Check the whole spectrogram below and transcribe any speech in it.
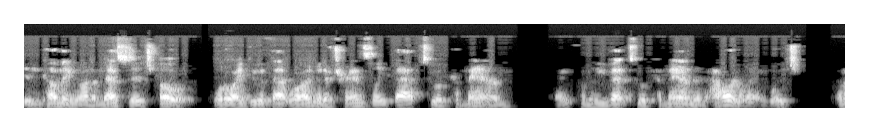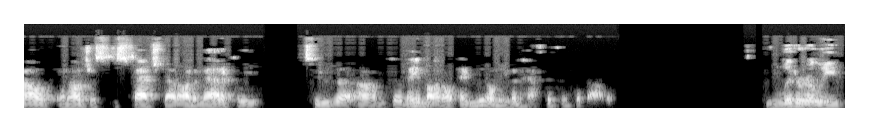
incoming on a message. Oh, what do I do with that? Well, I'm going to translate that to a command, right? From an event to a command in our language. And I'll, and I'll just dispatch that automatically to the um, domain model. And you don't even have to think about it. You literally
